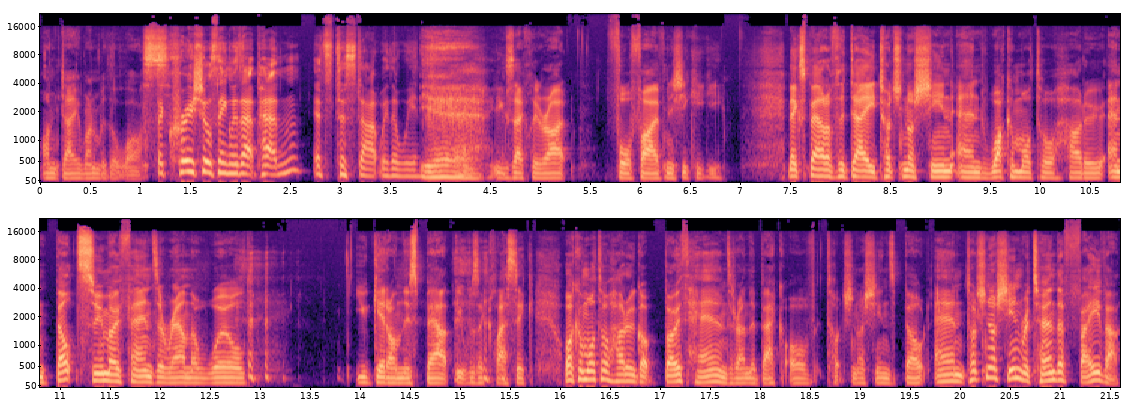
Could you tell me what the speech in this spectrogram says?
on day one with a loss. The crucial thing with that pattern, it's to start with a win. Yeah, exactly right. 4 5 Nishikigi. Next bout of the day Tochinoshin and Wakamoto Haru. And belt sumo fans around the world, you get on this bout. It was a classic. Wakamoto Haru got both hands around the back of Tochinoshin's belt, and Tochinoshin returned the favour.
